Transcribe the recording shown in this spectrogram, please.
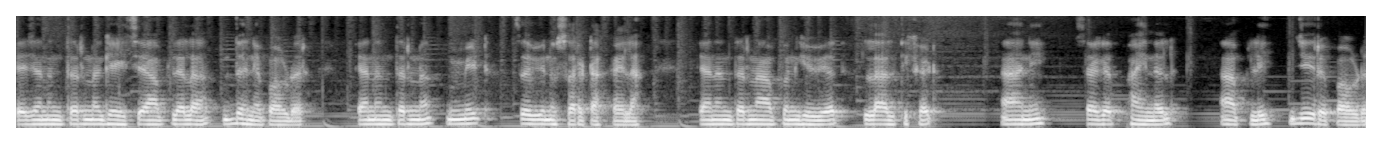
त्याच्यानंतरनं घ्यायचं आहे आपल्याला धने पावडर. त्यानंतरनं मीठ चवीनुसार टाकायला. त्यानंतरनं आपण घेऊयात लाल तिखट. आणि सगळ्यात फायनल आपली जिरे पावडर.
